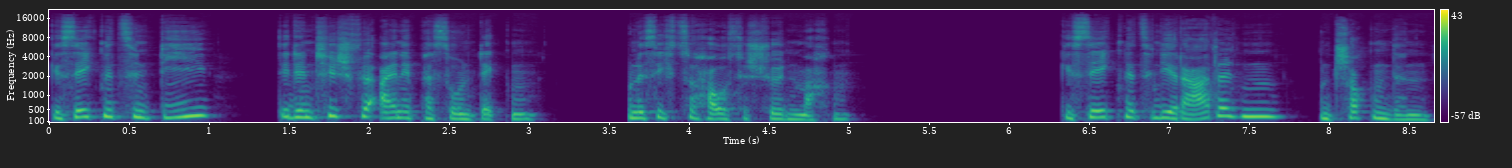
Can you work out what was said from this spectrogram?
Gesegnet sind die, die den Tisch für eine Person decken und es sich zu Hause schön machen. Gesegnet sind die Radelnden und Joggenden,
